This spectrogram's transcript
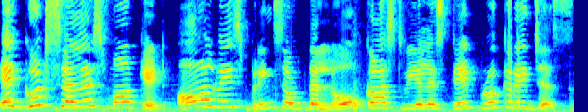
A good seller's market always brings out the low cost real estate brokerages.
